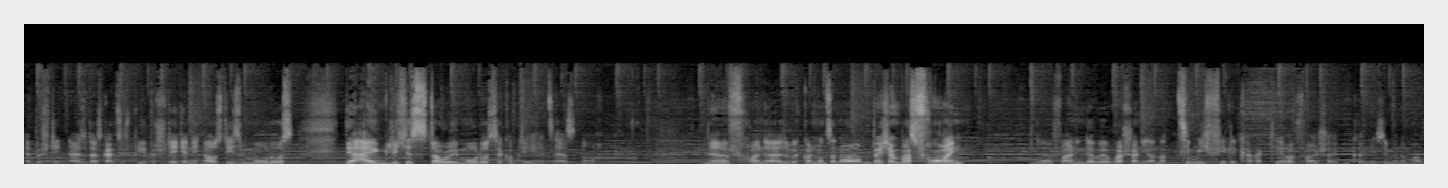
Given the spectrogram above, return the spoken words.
Er besteht, also das ganze Spiel besteht ja nicht nur aus diesem Modus. Der eigentliche Story-Modus, der kommt ja jetzt erst noch. Ne, Freunde, also wir können uns da noch ein bisschen was freuen. Ne, vor allen Dingen, da wir wahrscheinlich auch noch ziemlich viele Charaktere freischalten können. Hier sehen wir nochmal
